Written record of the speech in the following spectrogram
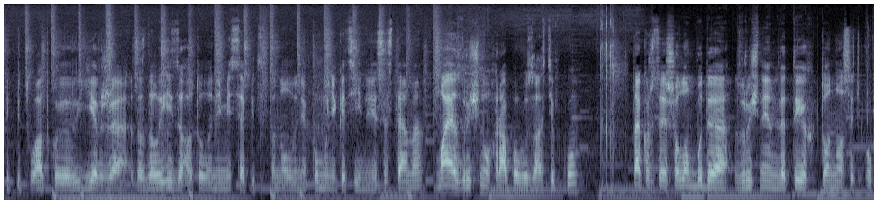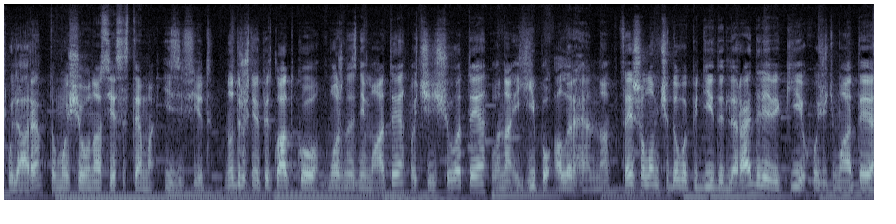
Під підкладкою є вже заздалегідь заготовлені місця під встановлення комунікаційної системи. Має зручну храпову застібку. Також цей шолом буде зручним для тих, хто носить окуляри, тому що у нас є система EasyFit. Внутрішню підкладку можна знімати, очищувати. Вона гіпоалергенна. Цей шолом чудово підійде для райдерів, які хочуть мати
